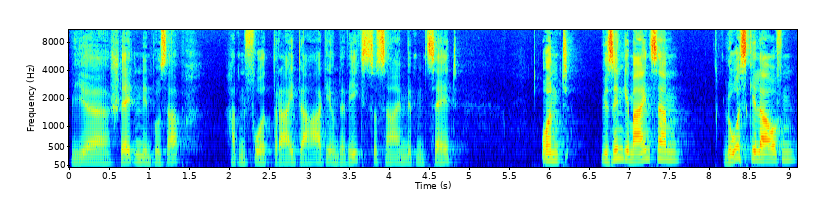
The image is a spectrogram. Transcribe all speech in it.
Wir stellten den Bus ab, hatten vor, drei Tage unterwegs zu sein mit dem Zelt. Und wir sind gemeinsam losgelaufen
